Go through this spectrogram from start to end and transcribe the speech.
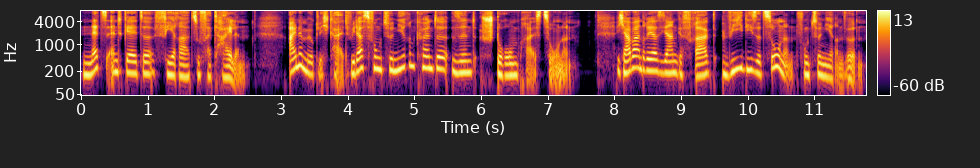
Netzentgelte fairer zu verteilen. Eine Möglichkeit, wie das funktionieren könnte, sind Strompreiszonen. Ich habe Andreas Jahn gefragt, wie diese Zonen funktionieren würden.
